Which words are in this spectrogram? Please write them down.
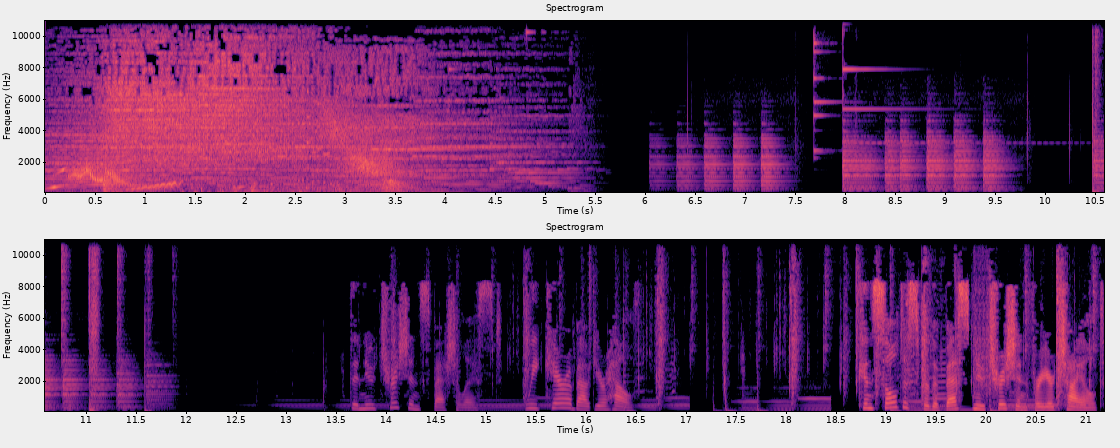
The Nutrition Specialist. We care about your health. Consult us for the best nutrition for your child.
